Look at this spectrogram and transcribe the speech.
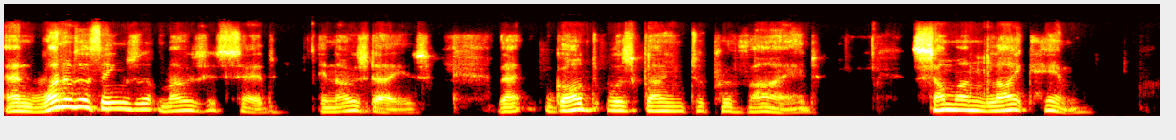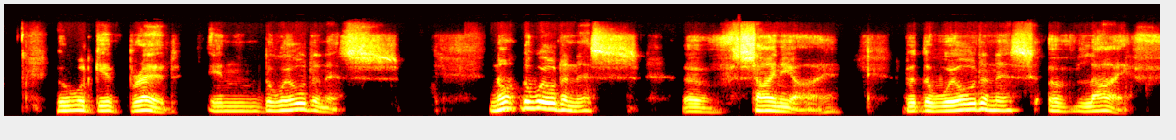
And one of the things that Moses said in those days that God was going to provide someone like him who would give bread in the wilderness, not the wilderness of Sinai, but the wilderness of life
